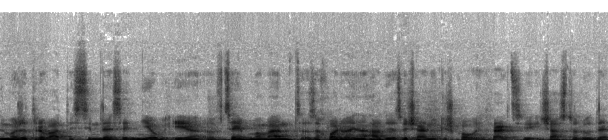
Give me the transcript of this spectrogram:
Він може тривати 7-10 днів, і в цей момент захворювання нагадує звичайну кишкову інфекцію, і часто люди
